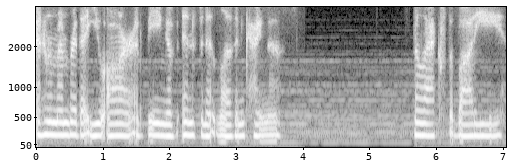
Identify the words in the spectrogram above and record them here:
and remember that you are a being of infinite love and kindness. Relax the body.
